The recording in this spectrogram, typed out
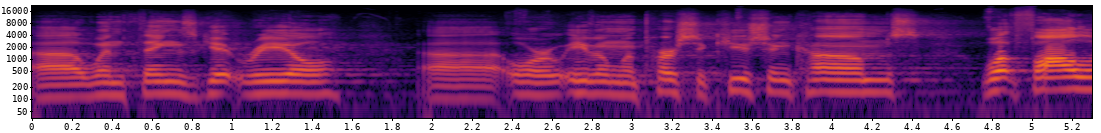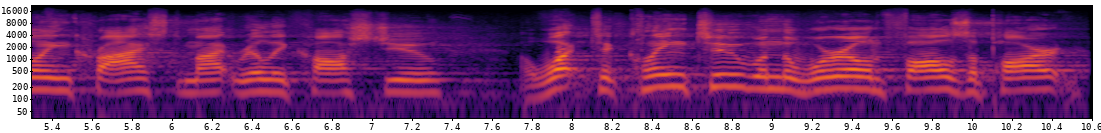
uh, when things get real, uh, or even when persecution comes, what following Christ might really cost you, what to cling to when the world falls apart,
